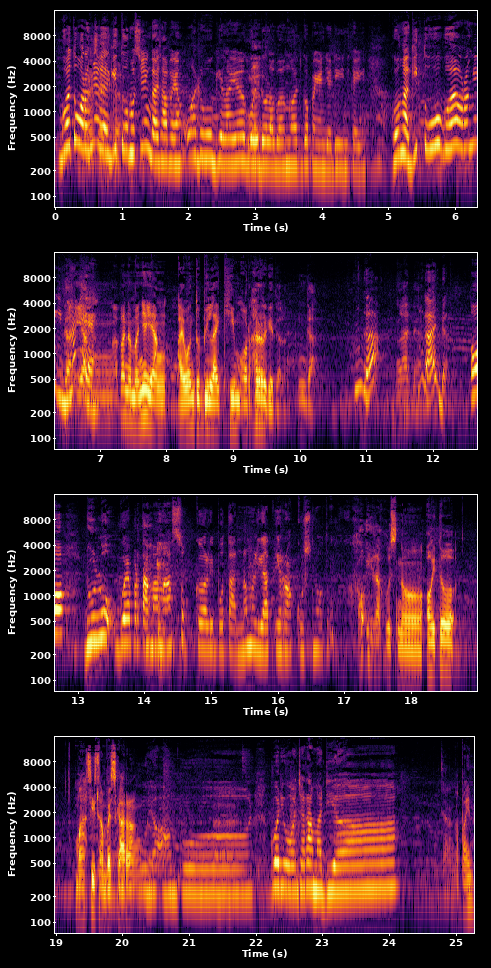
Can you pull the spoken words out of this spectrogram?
gue tuh orangnya Presenter. gitu maksudnya nggak sampai yang waduh gila ya gue idola banget gue pengen jadi ini kayak gue nggak gitu gue orangnya gimana Nggak ya yang apa namanya yang I want to be like him or her gitu loh. Enggak. Enggak Enggak ada. Enggak ada. Oh, dulu gue pertama masuk ke Liputan 6 lihat Ira Kusno tuh. Oh Ira Kusno. Oh itu masih sampai sekarang. Oh ya ampun. Gue diwawancara sama dia. Cara ngapain?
